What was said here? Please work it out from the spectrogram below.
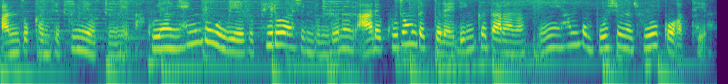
만족한 제품이었습니다. 고양이 행복을 위해서 필요하신 분들은 아래 고정 댓글에 링크 달아놨으니 한번 보시면 좋을 것 같아요.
